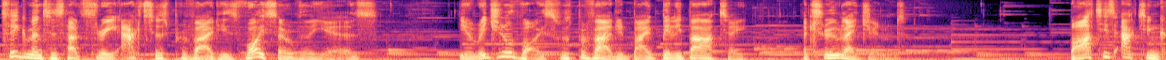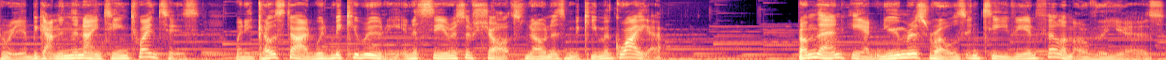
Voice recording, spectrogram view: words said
Figment has had three actors provide his voice over the years. The original voice was provided by Billy Barty, a true legend. Barty's acting career began in the 1920s when he co-starred with Mickey Rooney in a series of shorts known as Mickey McGuire. From then, he had numerous roles in TV and film over the years,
